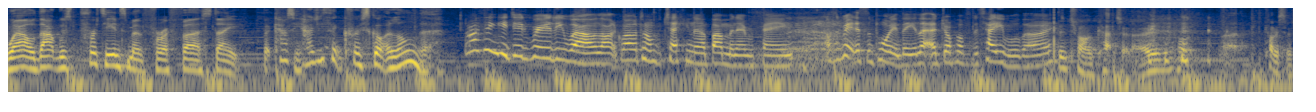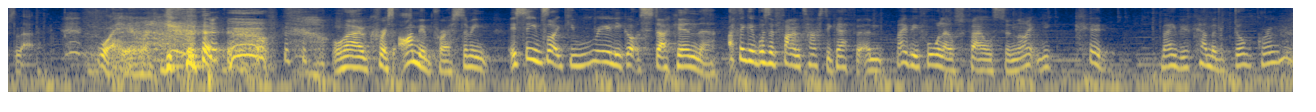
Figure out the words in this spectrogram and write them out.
Well, that was pretty intimate for a first date. But Cassie, how do you think Chris got along there? I think he did really well. Like, well done for checking her bum and everything. I was a bit disappointed that you let her drop off the table though. Did try and catch her though. Come on, cut me some slack. What a hero. wow, Chris, I'm impressed. I mean, it seems like you really got stuck in there. I think it was a fantastic effort, and maybe if all else fails tonight, you could maybe become a dog groomer.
